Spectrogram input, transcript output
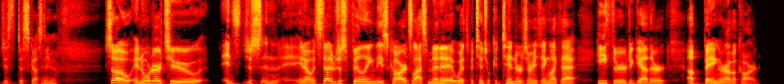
Just disgusting. Yeah. So, in order to it's just in, you know instead of just filling these cards last minute with potential contenders or anything like that, he threw together a banger of a card.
